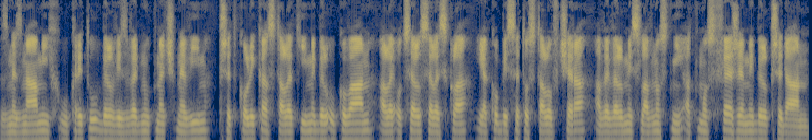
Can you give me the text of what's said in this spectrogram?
Z neznámých úkrytů byl vyzvednut meč, nevím, před kolika staletími byl ukován, ale ocel se leskla, jako by se to stalo včera a ve velmi slavnostní atmosféře mi byl předán.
